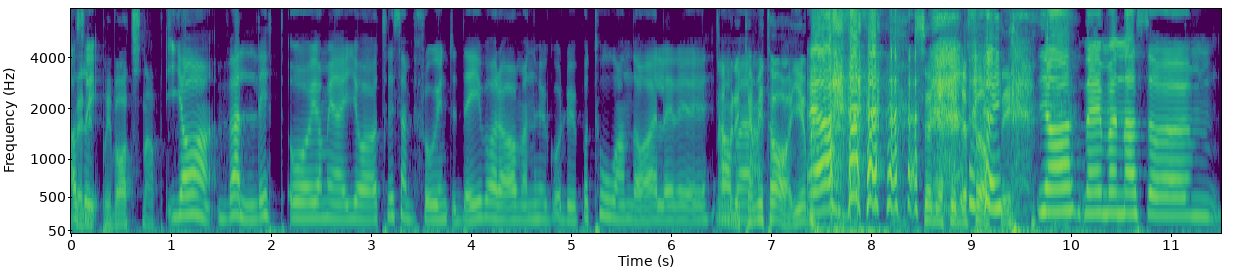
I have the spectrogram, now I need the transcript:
Alltså, väldigt privat snabbt. Ja, väldigt. Och jag menar, jag till exempel frågar ju inte dig bara, ja, men hur går du på toan då? Eller, Nej ja, men det kan vi ta. Jo, Ja. Sen jag fyllde 40. ja, nej men alltså. mm,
